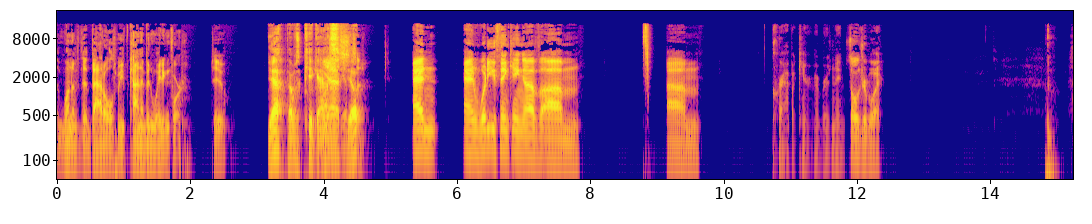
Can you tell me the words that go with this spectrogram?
one of the battles we've kind of been waiting for too. Yeah, that was kick ass. Yes. Yep. And and what are you thinking of um um crap, I can't remember his name. Soldier Boy.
